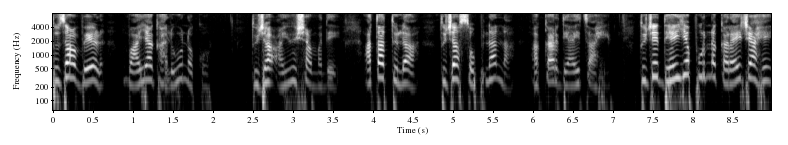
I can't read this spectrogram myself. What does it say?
तुझा वेळ वाया घालवू नको. तुझ्या आयुष्यामध्ये आता तुला तुझ्या स्वप्नांना आकार द्यायचा आहे. तुझे ध्येय पूर्ण करायचे आहे.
